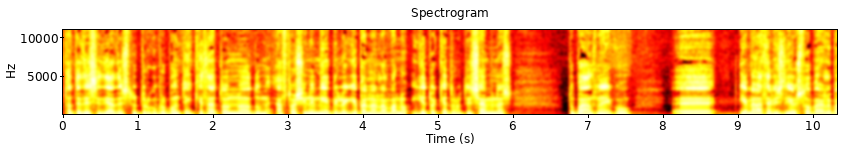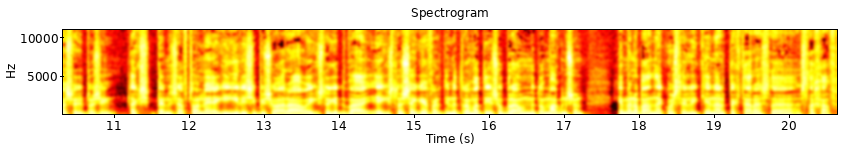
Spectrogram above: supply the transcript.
θα τεθεί στη διάθεση του Τούρκου προπονητή και θα τον α, δούμε. Αυτός είναι μια επιλογή, επαναλαμβάνω, για το κέντρο της άμυνας του Παναθηναϊκού. Ε, για μένα θέλεις δύο στόπερ, αλλά εν πάση περιπτώσει, εντάξει, παίρνεις αυτόν, ε, έχει γυρίσει πίσω ο Αράο, έχει το Γετβά, έχει το Σέγκεφελτ, είναι τραυματίες ο Μπράουν με τον Μάγνουσον. Για μένα ο Παναθηναϊκός θέλει και έναν παιχταρά στα, στα χαφ.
